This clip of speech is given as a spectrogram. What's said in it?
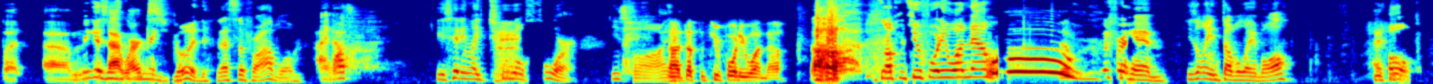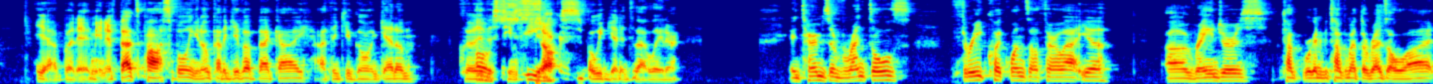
But um, Dominguez if that works, good. That's the problem. I know. What? He's hitting like 204. He's fine. No, it's up to 241 now. Oh, It's up to 241 now. Woo! Good for him. He's only in double A ball. I hope. Yeah, but I mean, if that's possible, you don't got to give up that guy. I think you go and get him. Clearly, Oh, this team see ya. sucks, but we can get into that later. In terms of rentals, three quick ones I'll throw at you. Uh, Rangers, talk, we're going to be talking about the Reds a lot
